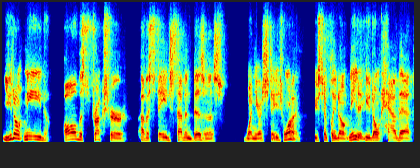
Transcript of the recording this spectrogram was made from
You don't need all the structure of a stage seven business when you're at stage one. You simply don't need it. You don't have that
